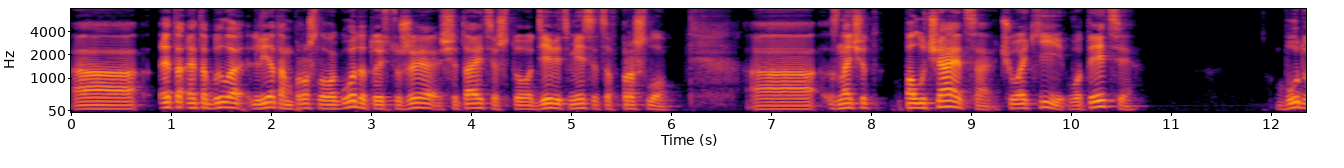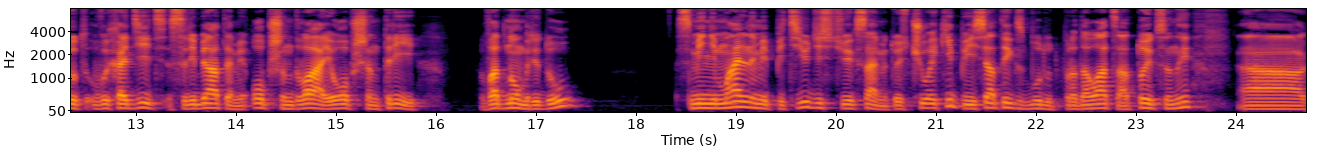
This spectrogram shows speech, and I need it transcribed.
Uh, это, это было летом прошлого года, то есть уже считайте, что 9 месяцев прошло. Uh, значит, получается, чуваки вот эти будут выходить с ребятами Option 2 и Option 3 в одном ряду с минимальными 50 иксами. То есть чуваки 50 икс будут продаваться от той цены, а,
